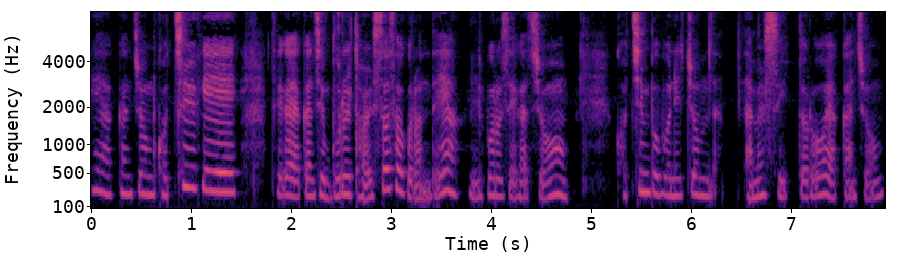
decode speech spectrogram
이렇게 약간 좀 거칠게 제가 약간 지금 물을 덜 써서 그런데요. 일부러 제가 좀 거친 부분이 좀 남을 수 있도록 약간 좀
